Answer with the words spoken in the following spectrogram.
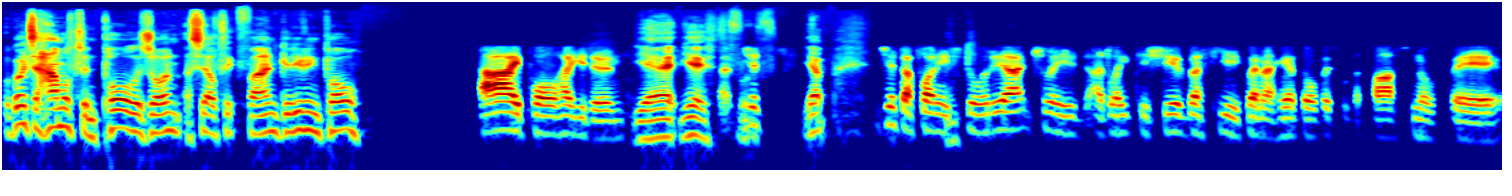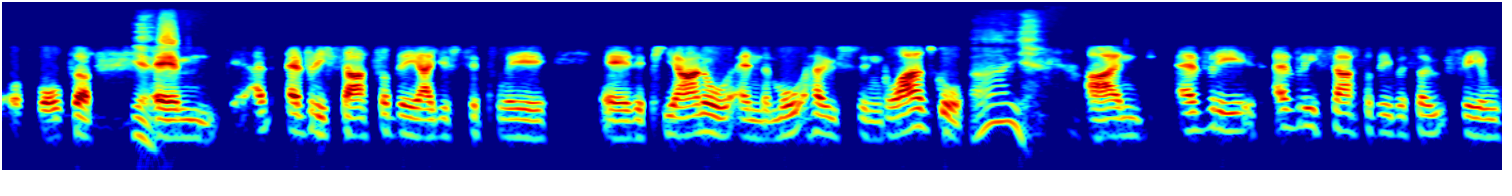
we're going to Hamilton. Paul is on, a Celtic fan. Good evening, Paul. Hi, Paul. How you doing? Yeah, yeah. Uh, just, Yep. Just a funny story, actually. I'd like to share with you when I heard obviously the passing of uh, of Walter. Yes. Um, every Saturday, I used to play uh, the piano in the Moat House in Glasgow. Aye. And every every Saturday, without fail,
